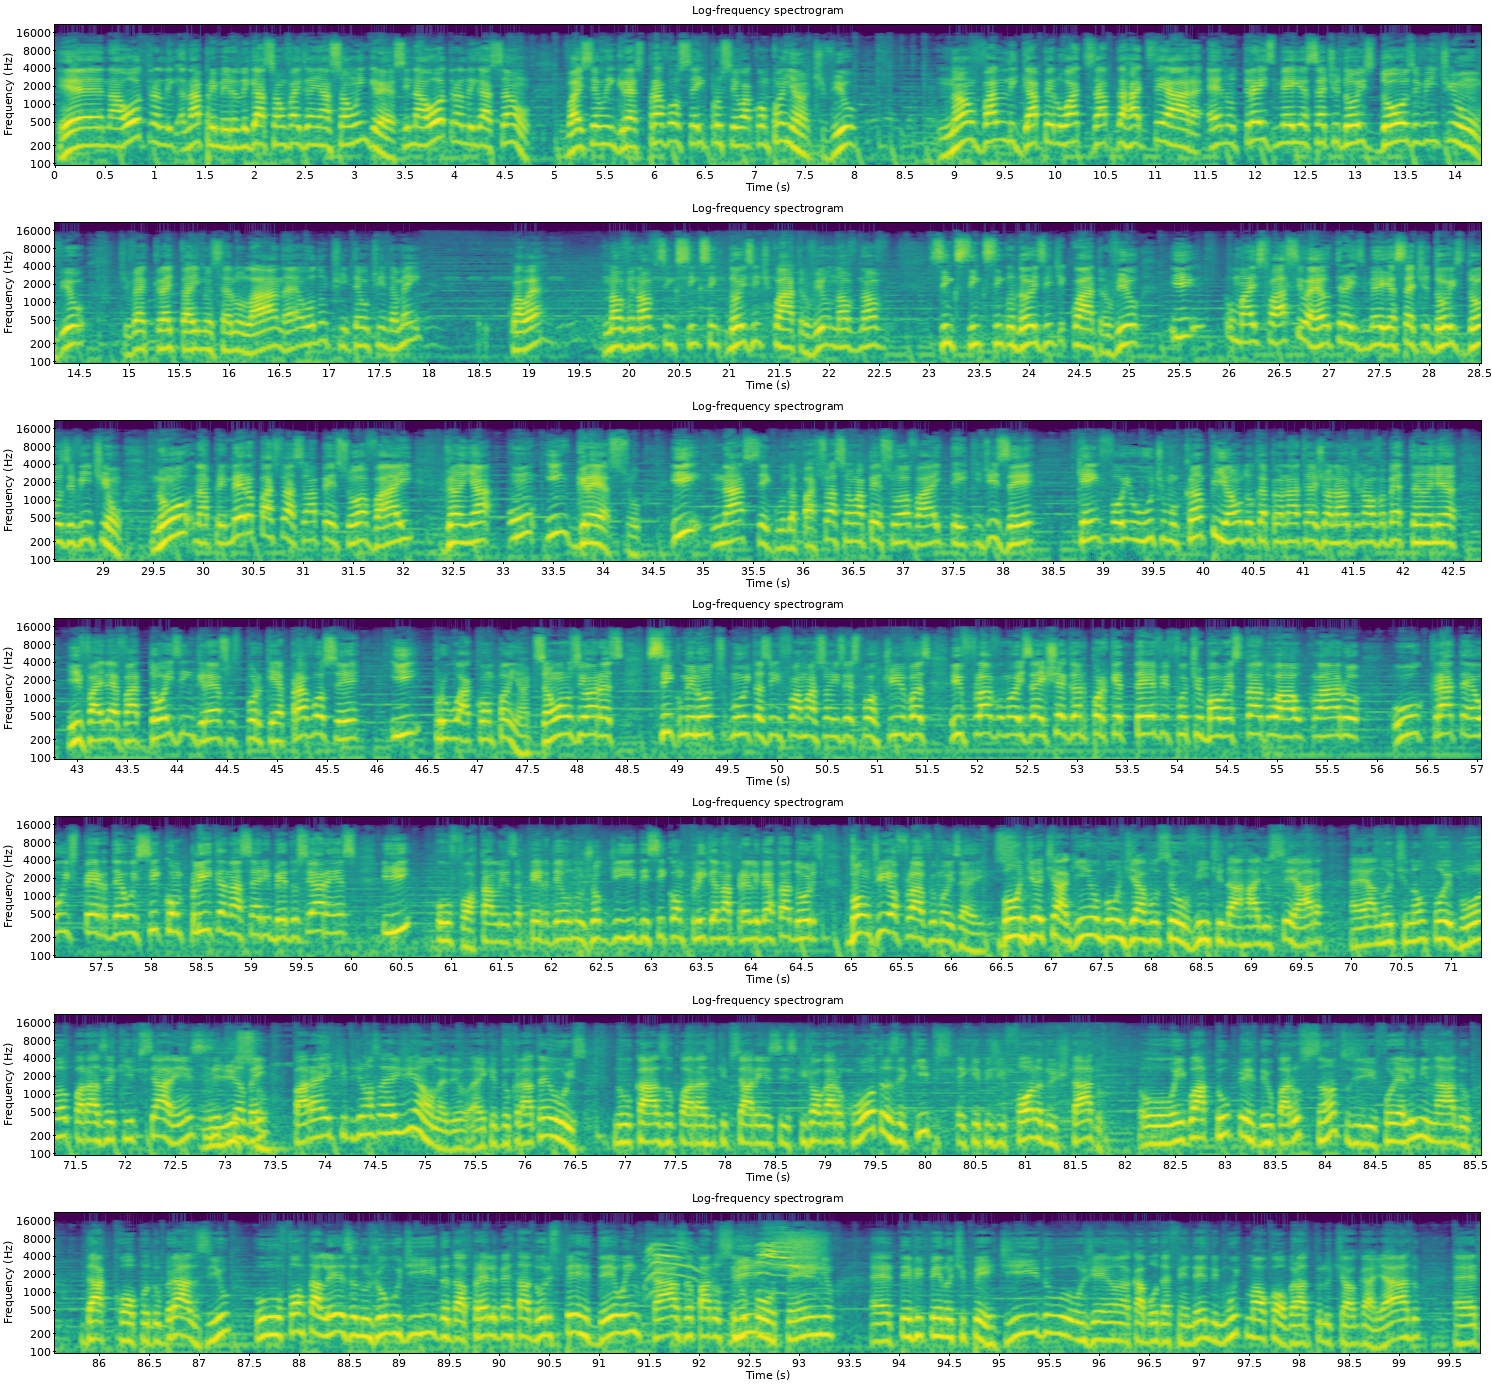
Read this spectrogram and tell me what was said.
É, na outra na primeira ligação vai ganhar só um ingresso e na outra ligação vai ser um ingresso para você e para o seu acompanhante, viu? Não vale ligar pelo WhatsApp da Rádio Ceará, é no 3672 1221, viu? Se tiver crédito aí no celular, né? Ou no TIM, tem o TIM também? Qual é? 99555224, viu? 99555224, viu? E o mais fácil é o 3672 1221. No, na primeira participação, a pessoa vai ganhar um ingresso. E na segunda participação, a pessoa vai ter que dizer quem foi o último campeão do Campeonato Regional de Nova Betânia. E vai levar dois ingressos, porque é para você e para o acompanhante. São 11 horas 5 minutos, muitas informações esportivas e Flávio Moisés chegando porque teve futebol estadual, claro. O Crateús perdeu e se complica na Série B do Cearense e o Fortaleza perdeu no jogo de ida e se complica na pré-Libertadores. Bom dia, Flávio Moisés. Bom dia, Tiaguinho. Bom dia a você, ouvinte da Rádio Ceará é, a noite não foi boa para as equipes cearenses Isso. e também para a equipe de nossa região, né? A equipe do Crateus. No caso, para as equipes cearenses que jogaram com outras equipes, equipes de fora do estado, o Iguatu perdeu para o Santos e foi eliminado da Copa do Brasil. O Fortaleza, no jogo de ida da pré-Libertadores, perdeu em casa para o Cerro Portenho. É, teve pênalti perdido, o Jean acabou defendendo e muito mal cobrado pelo Thiago Galhardo é,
